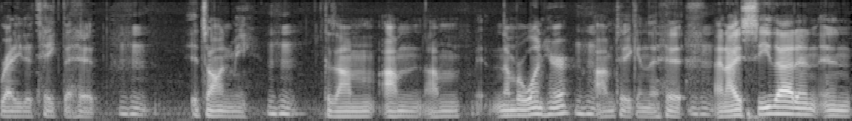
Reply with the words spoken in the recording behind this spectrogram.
ready to take the hit. Mm-hmm. It's on me Mm-hmm. because I'm I'm I'm number one here. Mhm. I'm taking the hit, Mhm. and I see that in in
